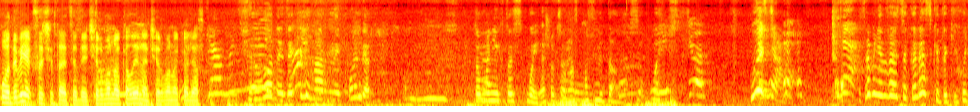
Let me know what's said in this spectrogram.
О, диви, як це читається, де червона калина, червона коляска. Червоний такий гарний колір. То мені хтось. Ой, а що це у нас послідало? Ой. Це мені подобаються коляски такі, хоч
